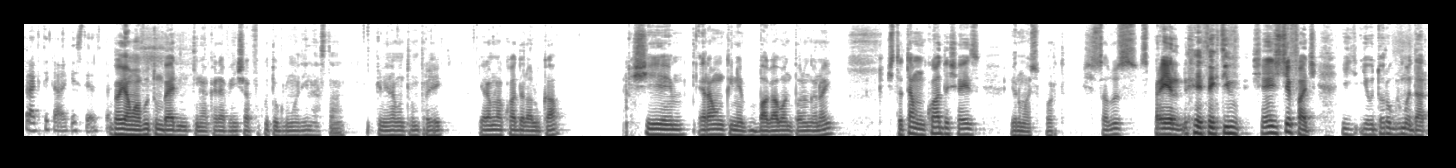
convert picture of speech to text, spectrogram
practica chestia asta. Băi, am avut un băiat din China care a venit și a făcut o glumă din asta când eram într-un proiect. Eram la coadă la Luca și era un câine vagabond pe lângă noi și stăteam în coadă și a zis, eu nu mai suport. Și s-a dus spre el, efectiv, și a zis, ce faci? E, e doar o glumă, dar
